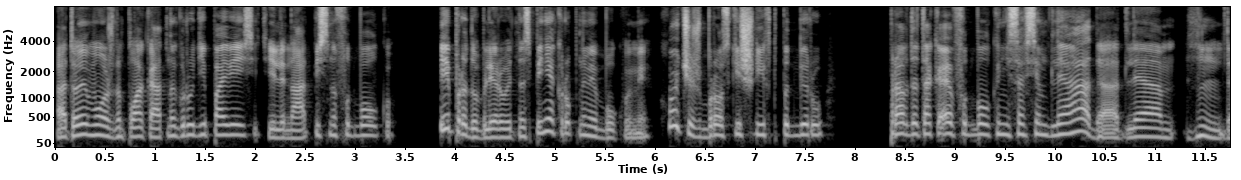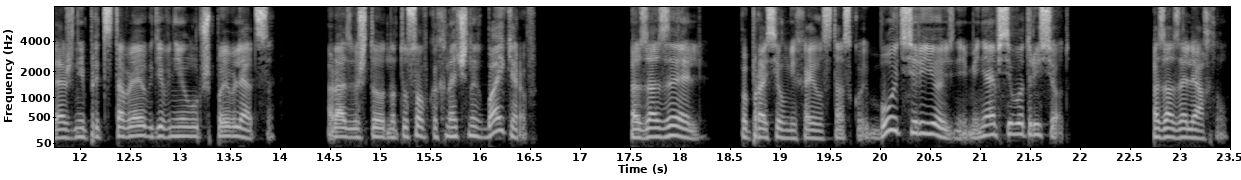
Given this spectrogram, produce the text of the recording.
А то и можно плакат на груди повесить или надпись на футболку и продублировать на спине крупными буквами. Хочешь, броский шрифт подберу? Правда, такая футболка не совсем для ада, а для... Хм, даже не представляю, где в ней лучше появляться. Разве что на тусовках ночных байкеров. «Азазель», — попросил Михаил с тоской, — «будь серьезнее, меня всего трясет». Азазель ахнул.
